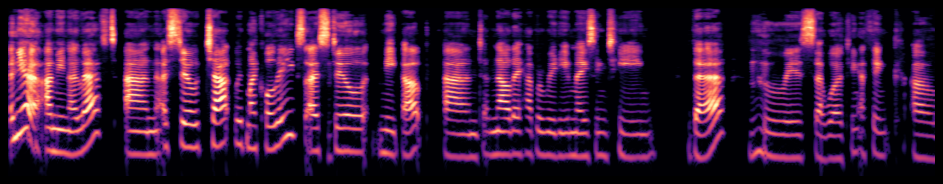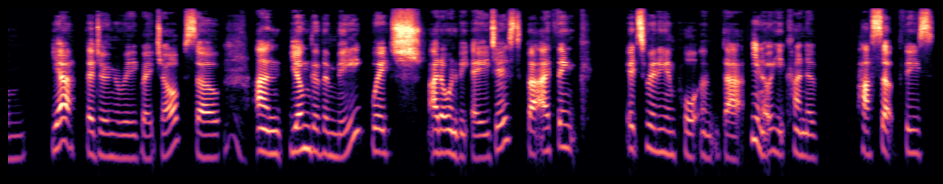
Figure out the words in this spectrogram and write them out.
And yeah, I mean, I left and I still chat with my colleagues. I mm-hmm. still meet up and now they have a really amazing team there mm-hmm. who is uh, working. I think um, yeah, they're doing a really great job. So, mm. and younger than me, which I don't want to be ageist, but I think it's really important that, you know, you kind of pass up these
